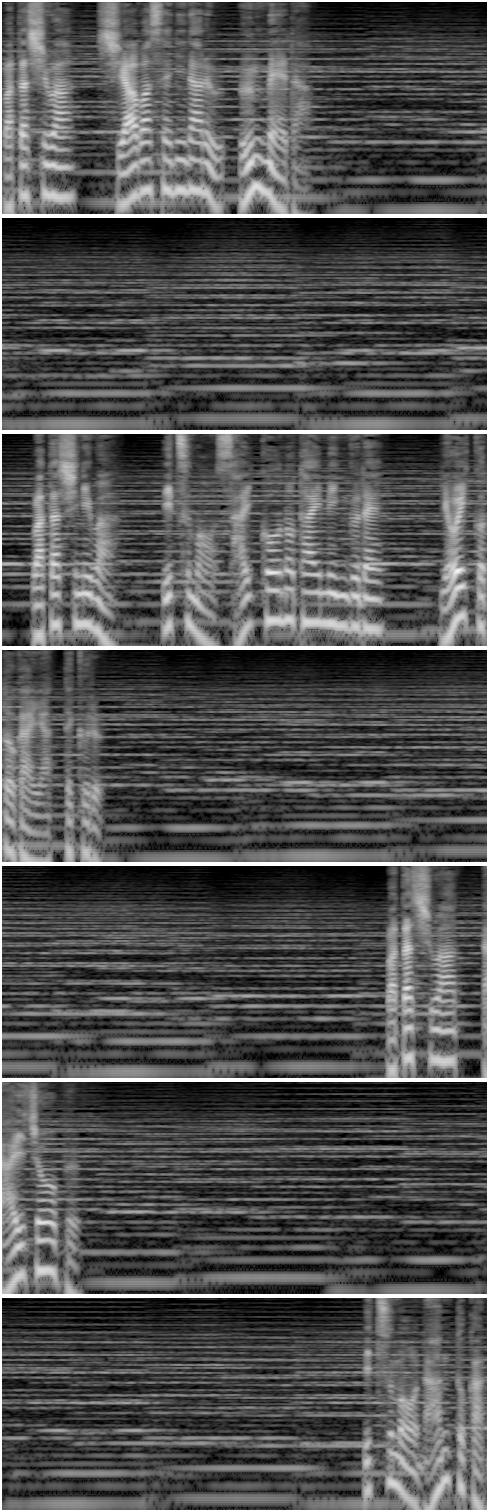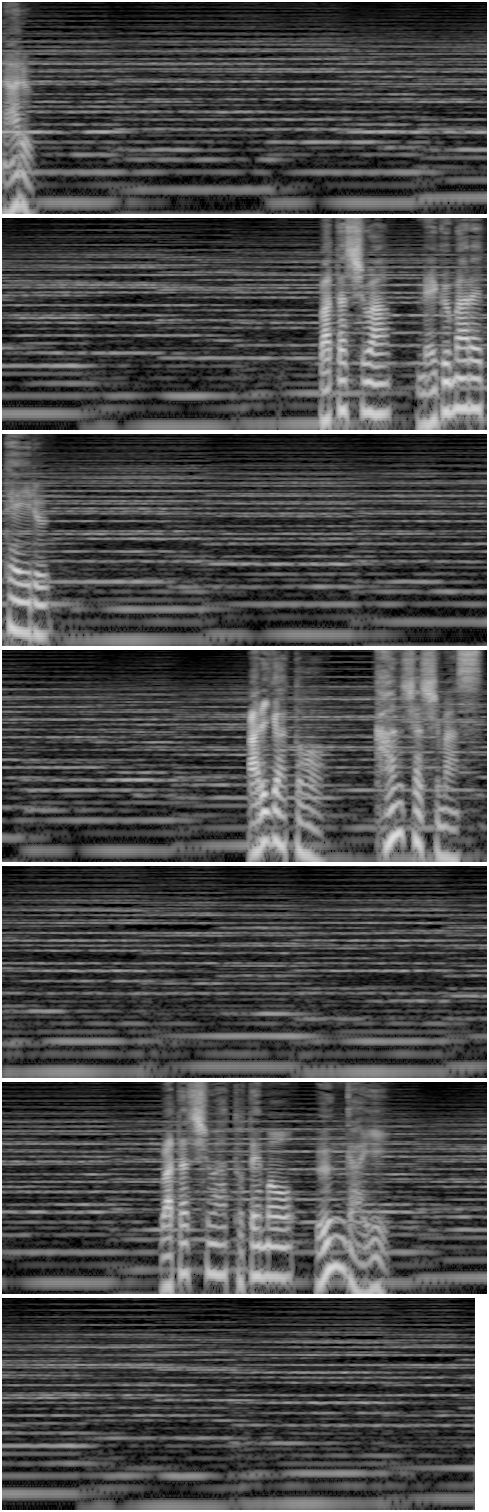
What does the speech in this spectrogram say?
私は幸せになる運命だ。私にはいつも最高のタイミングで良いことがやってくる。私は大丈夫。いつもなんとかなる。私は恵まれている。ありがとう。感謝します。私はとても運がいい。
